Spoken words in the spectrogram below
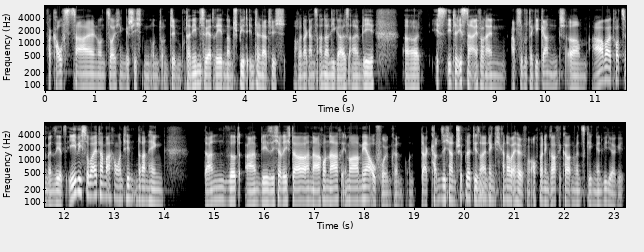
Verkaufszahlen und solchen Geschichten und, und dem Unternehmenswert reden, dann spielt Intel natürlich noch in einer ganz anderen Liga als AMD. Äh, ist, Intel ist da einfach ein absoluter Gigant. Ähm, aber trotzdem, wenn sie jetzt ewig so weitermachen und hinten dran hängen, dann wird AMD sicherlich da nach und nach immer mehr aufholen können. Und da kann sich ein Chiplet-Design, denke ich, kann dabei helfen, auch bei den Grafikkarten, wenn es gegen Nvidia geht.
